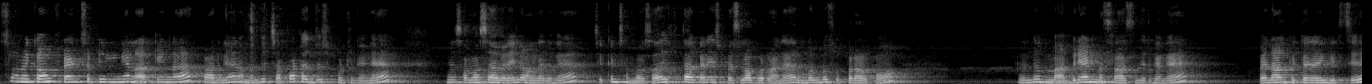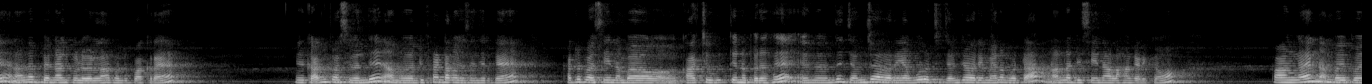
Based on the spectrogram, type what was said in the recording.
அஸ்லாம் வலைக்கம் ஃப்ரெண்ட்ஸ் எப்படி இருக்கீங்க? நல்லா இருக்கீங்களா? பாருங்கள் நம்ம வந்து சப்பாட்டா ஜூஸ் போட்டிருக்கேங்க. இந்த சமோசா வெளியில் வாங்கினதுங்க. சிக்கன் சமோசா இஃப்தார்க்கானே ஸ்பெஷலாக போடுறாங்க. ரொம்ப ரொம்ப சூப்பராக இருக்கும். இது வந்து ம பிரியாணி மசாலா செஞ்சுருக்கேங்க. பெருநாள் கிட்ட நெருங்கிடுச்சு. அதனால் பெருநாளுக்கு உள்ளவெல்லாம் கொஞ்சம் பார்க்குறேன். இது கடல் பாசி வந்து நம்ம டிஃப்ரெண்ட்டாக கொஞ்சம் செஞ்சுருக்கேன். கடல் பாசி நம்ம காய்ச்சி ஊற்றின பிறகு இது வந்து ஜம்ஜா வரையா ஊற வச்சு ஜம்ஜா வரைய மேலே போட்டால் நல்லா டிசைனாக அழகாக கிடைக்கும். வாங்க நம்ம இப்போ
